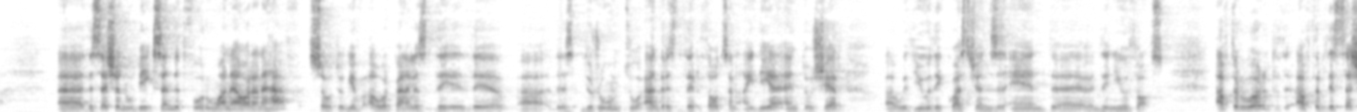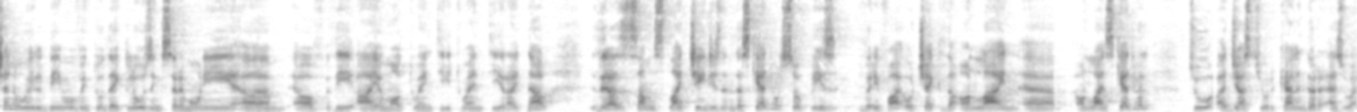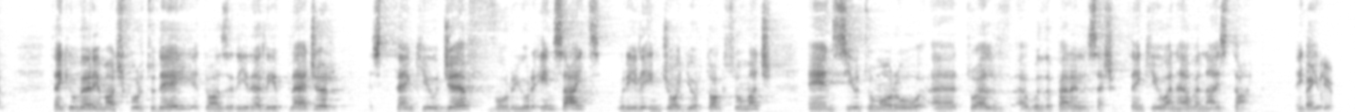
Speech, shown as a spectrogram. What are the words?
Uh, the session will be extended for one hour and a half, so to give our panelists the the, uh, the, the room to address their thoughts and idea and to share uh, with you the questions and uh, the new thoughts. Afterward, after this session, we'll be moving to the closing ceremony um, of the IAMOT 2020 right now. There are some slight changes in the schedule, so please verify or check the online, uh, online schedule to adjust your calendar as well. Thank you very much for today. It was a real, real pleasure. Thank you, Jeff, for your insights. We really enjoyed your talk so much. And see you tomorrow at 12 uh, with the parallel session. Thank you and have a nice time. Thank, Thank you. Bye.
